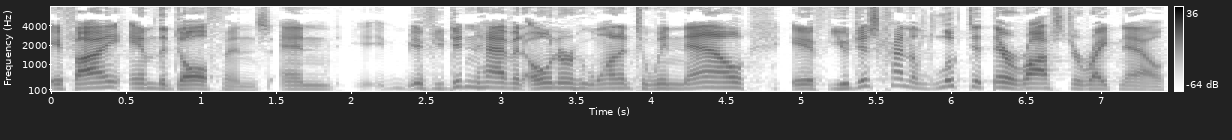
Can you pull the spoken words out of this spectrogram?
if I am the Dolphins and if you didn't have an owner who wanted to win now, if you just kind of looked at their roster right now,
